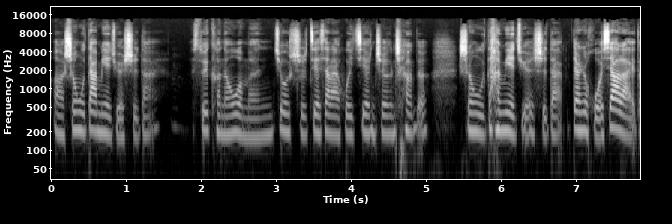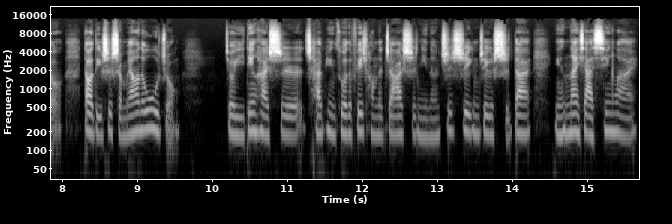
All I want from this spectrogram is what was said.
呃，生物大灭绝时代。所以可能我们就是接下来会见证这样的生物大灭绝时代。但是活下来的到底是什么样的物种，就一定还是产品做的非常的扎实，你能适适应这个时代，你能耐下心来，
